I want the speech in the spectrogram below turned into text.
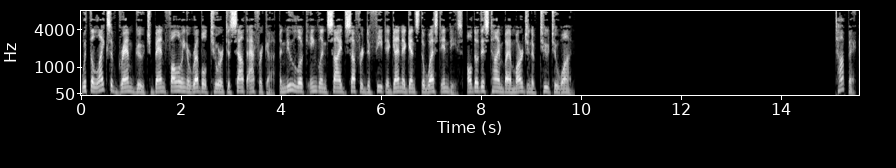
With the likes of Graham Gooch banned following a rebel tour to South Africa, a new-look England side suffered defeat again against the West Indies, although this time by a margin of 2–1. Topic:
